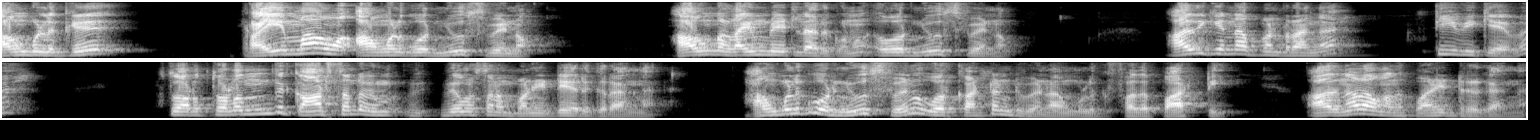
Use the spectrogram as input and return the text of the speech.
அவங்களுக்கு ப்ரைமாக அவங்களுக்கு ஒரு நியூஸ் வேணும். அவங்க லைம்லைட்டில் இருக்கணும். ஒரு நியூஸ் வேணும். அதுக்கு என்ன பண்ணுறாங்க டிவிகேவை தொடர்ந்து கான்ஸ்டண்ட்டாக விமர்சனம் பண்ணிகிட்டே இருக்கிறாங்க. அவங்களுக்கு ஒரு நியூஸ் வேணும் ஒரு கண்டென்ட் வேணும் அவங்களுக்கு ஃபார் த பார்ட்டி அதனால அவங்க அதை பண்ணிட்டு இருக்காங்க.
